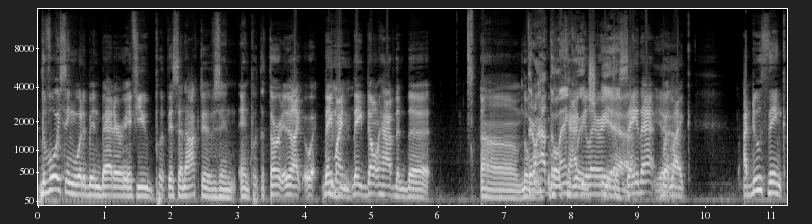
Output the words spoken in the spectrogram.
the voicing would have been better if you put this in octaves and and put the third like they Mhm. might they don't have the the um the They don't have the vocabulary to say that yeah. but like I do think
